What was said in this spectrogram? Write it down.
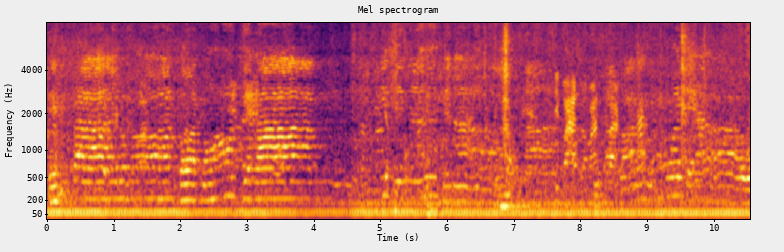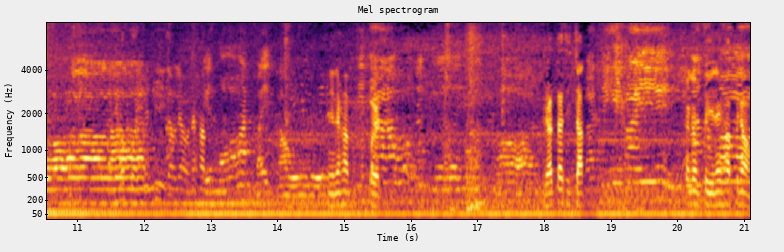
เอ็นตาลงนอนกอดหมอนเกียร์กลางคิดถึงเป็นอาสิบบาทประมาณสิบบาทบางหัวใจวอตอนนี้ก็เปิดนเป็นที่เร็วๆนะครับเป็นหมอนใบเก่านี่นะครับ เปิด เดี๋ยวแต่สิจัด เป็นดนตรีนะครับพี่น้อง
